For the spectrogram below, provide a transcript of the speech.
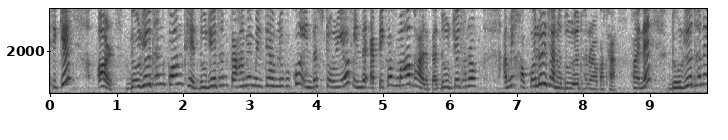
ठीक है और दुर्योधन कौन थे दुर्योधन कहाँ में मिलते हैं हम लोगों को in the story of in the epic of Mahabharata दुर्योधनक আমি সকলোৱে জানো দুৰ্যোধনৰ কথা হয়নে দুৰ্যোধনে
